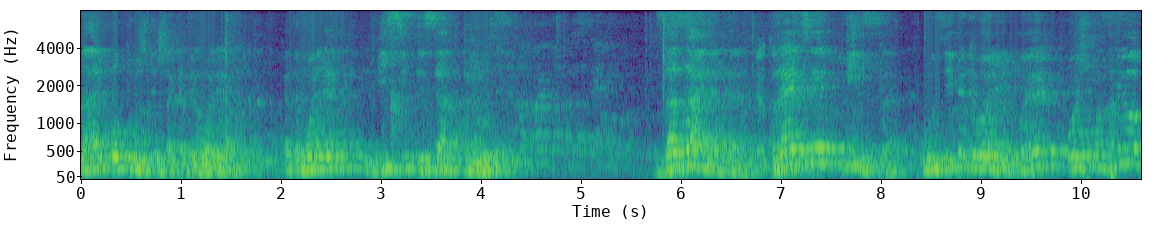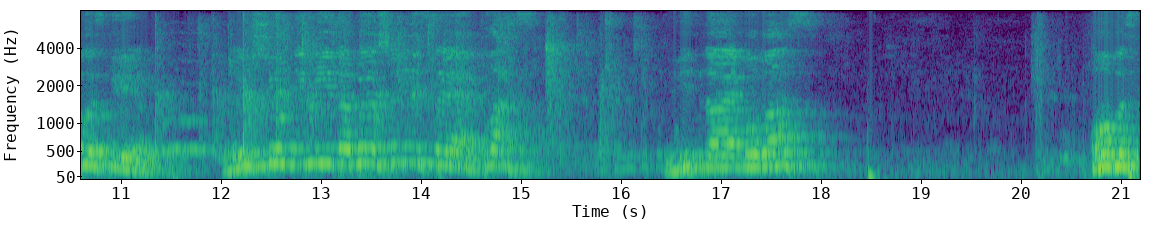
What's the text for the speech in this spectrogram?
Найпотужніша категорія. Категорія 80 За зайняте третє місце у цій категорії. Ми хочемо за обласки. Грищук Нікіта, перше місце. Клас! Вітаємо вас! Область.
